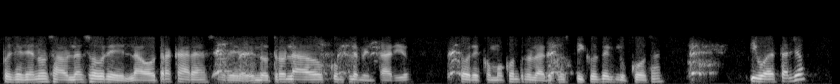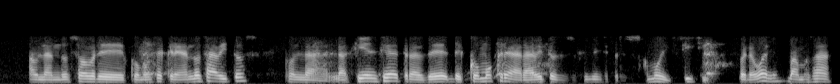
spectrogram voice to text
pues ella nos habla sobre la otra cara, sobre el otro lado complementario sobre cómo controlar esos picos de glucosa. Y voy a estar yo hablando sobre cómo se crean los hábitos con la, la ciencia detrás de, de cómo crear hábitos. Eso pero eso es como difícil. Pero bueno, vamos a,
